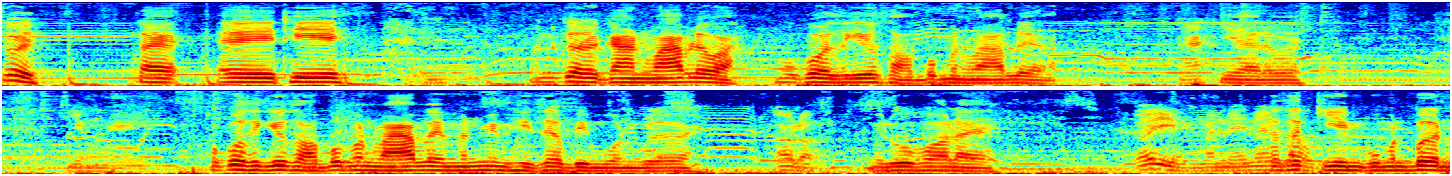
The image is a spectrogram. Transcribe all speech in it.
เฮ้ย แต่เอทีมันเกิดอาการวาร์ปเลยว่ะพอกดสกิลสองปุ๊บมันวาร์ปเลยอะนะแย่เลยเว้ยยังไงพอกดสกิลสองปุ๊บมันวาร์ปเว้ยมันไม่มีผีเสื้อบินวนกูเลยเว้ยเอาเหรอไม่รู้เพราะอะไรเอ้ยมันในนั้นถ้าสเรากินกูมันเบิ้ล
